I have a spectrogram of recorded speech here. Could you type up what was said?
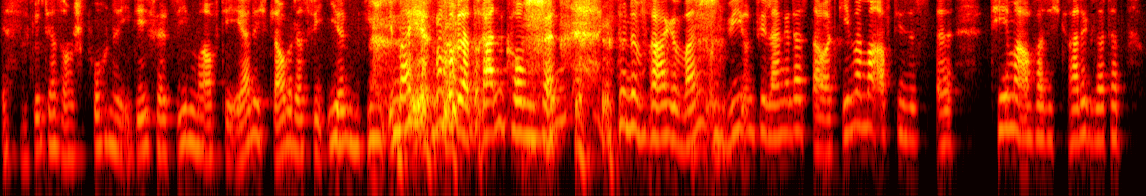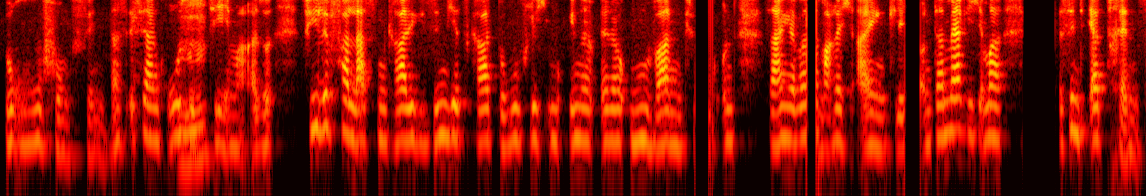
Es, gibt ja so einen Spruch, eine Idee fällt siebenmal auf die Erde. Ich glaube, dass wir irgendwie immer irgendwo da dran kommen können. Ist nur eine Frage, wann und wie und wie lange das dauert. Gehen wir mal auf dieses äh, Thema, auf was ich gerade gesagt habe, Berufung finden. Das ist ja ein großes mhm. Thema. Also viele verlassen gerade, die sind jetzt gerade beruflich in, in, in der Umwandlung und sagen ja, was mache ich eigentlich? Und da merke ich immer, es sind eher Trends.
